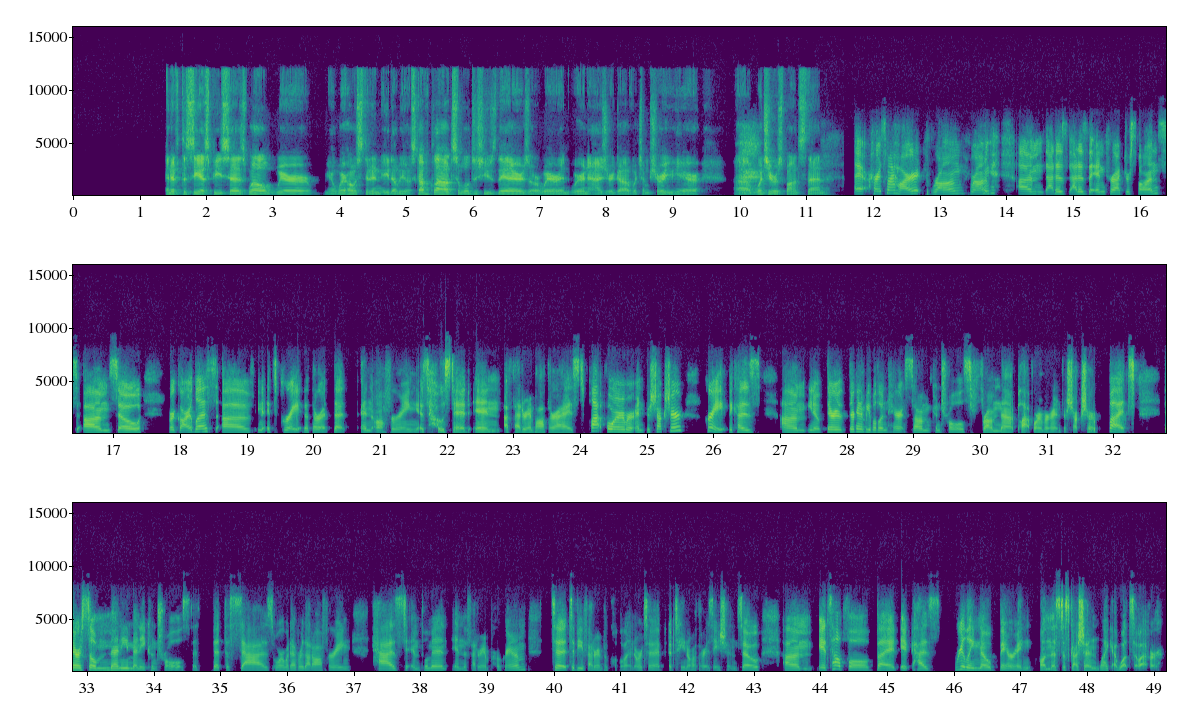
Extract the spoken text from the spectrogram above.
And if the CSP says, "Well, we're you know we're hosted in AWS GovCloud, so we'll just use theirs," or we're in we're in Azure Gov, which I'm sure you hear, uh, what's your response then? It hurts my heart. Wrong, wrong. Um, that is that is the incorrect response. Um, so regardless of you know, it's great that there that an offering is hosted in a FedRAMP authorized platform or infrastructure. Great, because um, you know they're they're going to be able to inherit some controls from that platform or infrastructure, but there are still many, many controls that, that the SaaS or whatever that offering has to implement in the FedRAMP program to, to be FedRAMP equivalent or to obtain authorization. So um, it's helpful, but it has really no bearing on this discussion, like whatsoever.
